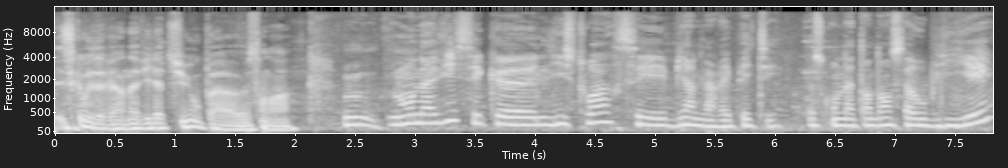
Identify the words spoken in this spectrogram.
Est-ce que vous avez un avis là-dessus ou pas, euh, Sandra? M- Mon avis, c'est que l'histoire, c'est bien de la répéter. Parce qu'on a tendance à oublier.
